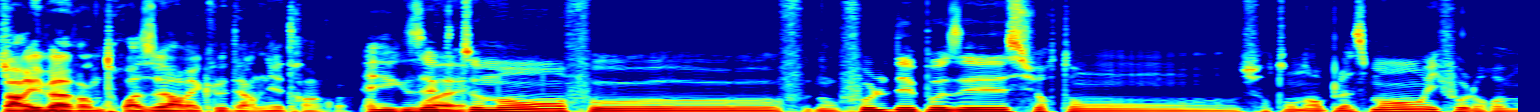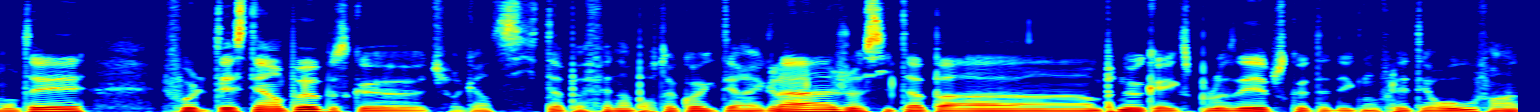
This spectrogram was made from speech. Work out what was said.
Pas arriver à 23h avec le dernier train, quoi. Exactement, faut, faut- donc faut le déposer sur ton, sur ton emplacement, il faut le remonter, il faut le tester un peu parce que tu regardes si t'as pas fait n'importe quoi avec tes réglages, si t'as pas un pneu qui a explosé parce que t'as dégonflé tes roues, enfin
